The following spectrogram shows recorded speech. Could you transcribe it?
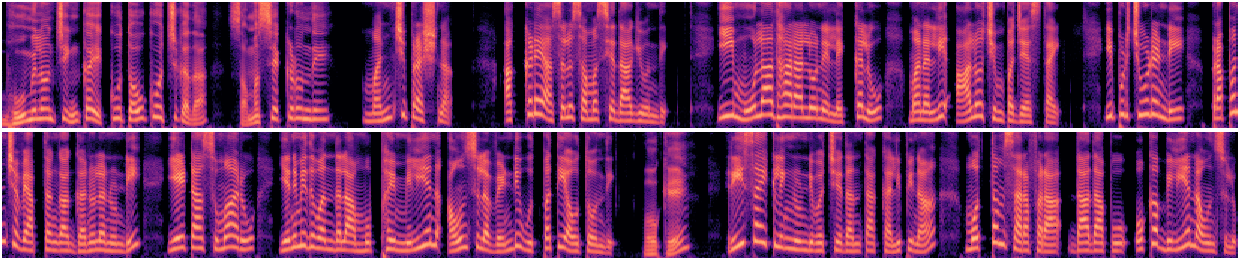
భూమిలోంచి ఇంకా ఎక్కువ తవ్వుకోవచ్చు కదా సమస్య ఎక్కడుంది? మంచి ప్రశ్న. అక్కడే అసలు సమస్య దాగి ఉంది. ఈ మూలాధారాల్లోని లెక్కలు మనల్ని ఆలోచింపజేస్తాయి. ఇప్పుడు చూడండి ప్రపంచవ్యాప్తంగా గనుల నుండి ఏటా సుమారు ఎనిమిది వందల ముప్పై మిలియన్ ఔన్సుల వెండి ఉత్పత్తి అవుతోంది. ఓకే. రీసైక్లింగ్ నుండి వచ్చేదంతా కలిపినా మొత్తం సరఫరా దాదాపు ఒక బిలియన్ ఔన్సులు.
